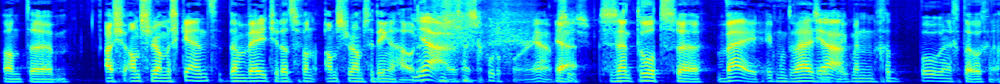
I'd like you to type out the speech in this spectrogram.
Want ehm, als je Amsterdammers kent, dan weet je dat ze van Amsterdamse dingen houden. ja, daar zijn ze gevoelig voor. Ja, Ja, precies. ze zijn trots. eh, wij, ik moet wij zeggen, Ja. ik ben geboren en getogen.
